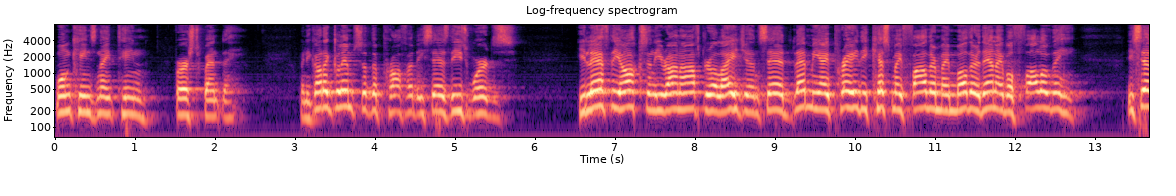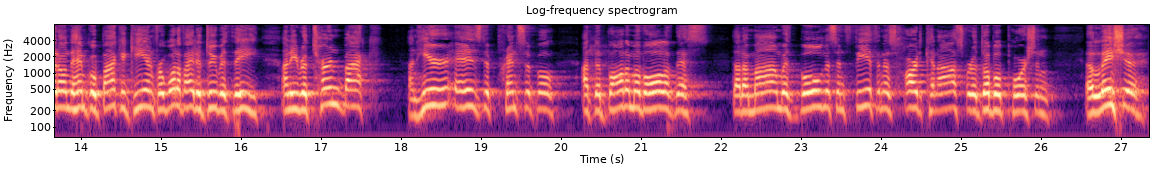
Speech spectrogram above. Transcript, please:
1 Kings 19, verse 20. When he got a glimpse of the prophet, he says these words he left the ox and he ran after Elijah and said, Let me, I pray thee, kiss my father and my mother, then I will follow thee. He said unto him, Go back again, for what have I to do with thee? And he returned back. And here is the principle at the bottom of all of this that a man with boldness and faith in his heart can ask for a double portion. Elisha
